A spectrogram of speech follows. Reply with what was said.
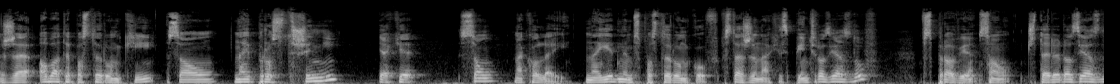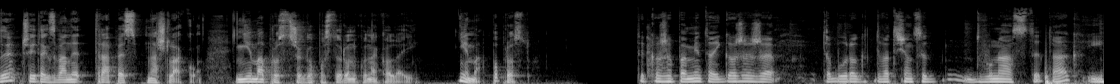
że oba te posterunki są najprostszymi, jakie są na kolei. Na jednym z posterunków w Starzynach jest pięć rozjazdów, w Sprowie są cztery rozjazdy, czyli tak zwany trapez na szlaku. Nie ma prostszego posterunku na kolei. Nie ma, po prostu. Tylko, że pamiętaj Gorze, że to był rok 2012, tak? I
